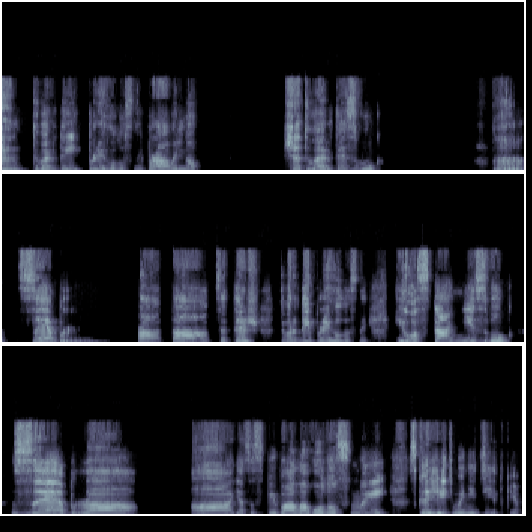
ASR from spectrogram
твердий приголосний. Правильно. Четвертий звук. Р. Зебр. Так, це теж твердий приголосний. І останній звук зебра. А, я заспівала голосний. Скажіть мені, дітки,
